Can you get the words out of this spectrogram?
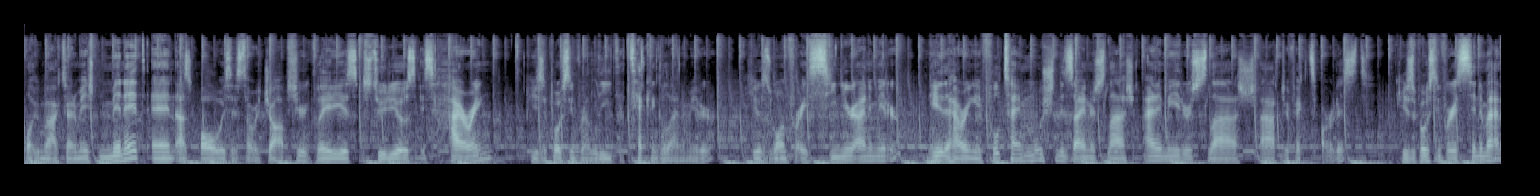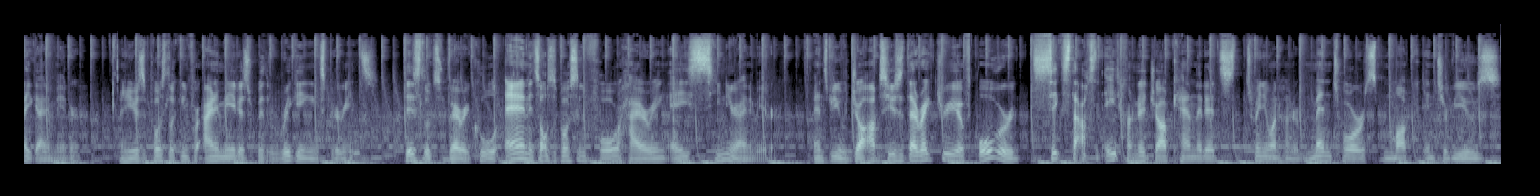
Welcome back to Animation Minute, and as always, I start with jobs here. Gladius Studios is hiring. Here's a posting for a lead technical animator. Here's one for a senior animator. And here they're hiring a full-time motion designer slash animator slash After Effects artist. Here's a posting for a cinematic animator. And here's a post looking for animators with rigging experience. This looks very cool. And it's also posting for hiring a senior animator. And speaking of jobs, here's a directory of over 6,800 job candidates, 2,100 mentors, mock interviews.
